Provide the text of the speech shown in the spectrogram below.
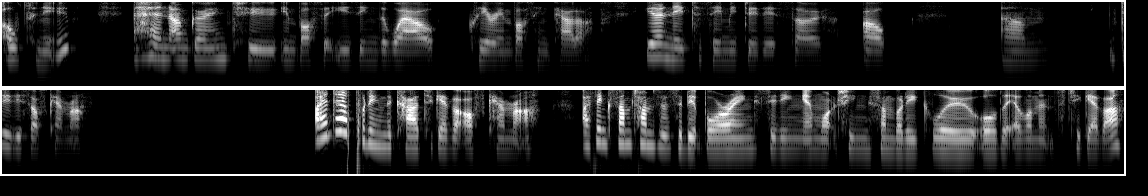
Altenew, and I'm going to emboss it using the Wow clear embossing powder. You don't need to see me do this, so I'll um, do this off camera. I ended up putting the card together off camera. I think sometimes it's a bit boring sitting and watching somebody glue all the elements together.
